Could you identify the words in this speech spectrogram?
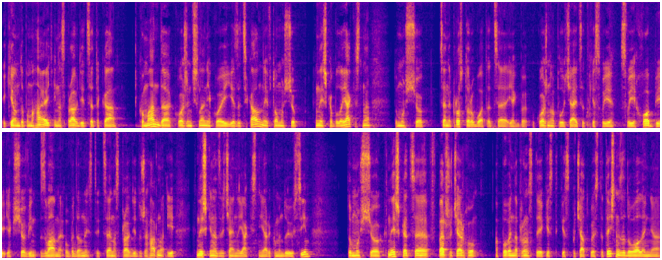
які вам допомагають. І насправді це така команда, кожен член якої є зацікавлений в тому, щоб книжка була якісна, тому що це не просто робота, це якби у кожного виходить таке своє, своє хобі, якщо він з вами у видавництві. Це насправді дуже гарно і книжки надзвичайно якісні. Я рекомендую всім. Тому що книжка це в першу чергу повинна приносити якесь таке спочатку естетичне задоволення,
